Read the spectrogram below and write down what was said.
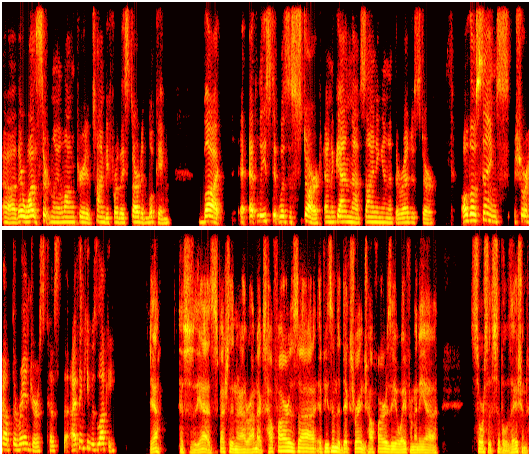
Uh, there was certainly a long period of time before they started looking, but at least it was a start. And again, that signing in at the register, all those things sure helped the Rangers because I think he was lucky. yeah. It's yeah, especially in the Adirondacks. How far is uh if he's in the Dix range, how far is he away from any uh source of civilization?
